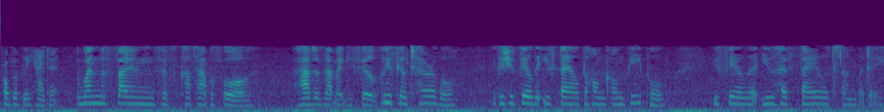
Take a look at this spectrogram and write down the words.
probably had it. When the phones have cut out before, how does that make you feel? You feel terrible because you feel that you failed the Hong Kong people. You feel that you have failed somebody.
